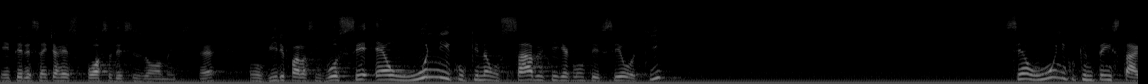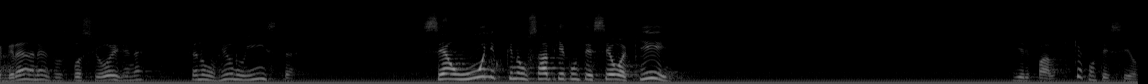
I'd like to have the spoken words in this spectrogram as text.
E é interessante a resposta desses homens. Né? Um vira e fala assim: Você é o único que não sabe o que aconteceu aqui? Você é o único que não tem Instagram, né? Se fosse hoje, né? Você não viu no Insta? Você é o único que não sabe o que aconteceu aqui? E ele fala: O que, aconteceu?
